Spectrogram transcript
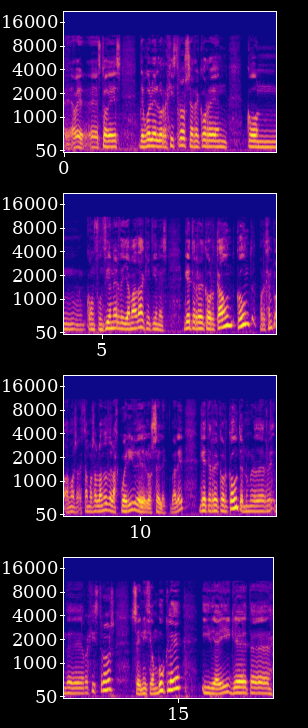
Eh, a ver, esto es, devuelve los registros, se recorren con, funciones de llamada que tienes get record count, count, por ejemplo, vamos, estamos hablando de las queries de los select, ¿vale? Get record count, el número de, registros, se inicia un bucle y de ahí get, eh,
